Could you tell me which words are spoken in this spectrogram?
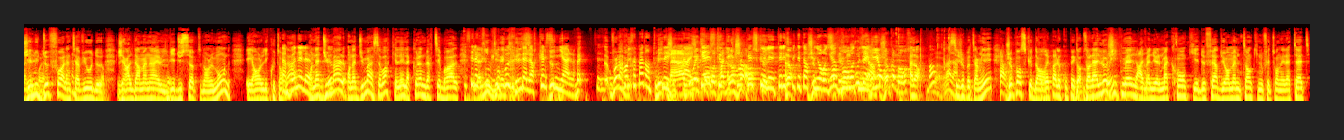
j'ai lu deux fois l'interview de Gérald Darmanin et Olivier Dussopt dans Le Monde, et en l'écoutant là, on a du mal, on a du mal à savoir quelle est la colonne vertébrale, et la, ligne que je vous pose tout à l'heure. Quel signal? Euh, voilà, ne rentrez pas dans toutes les détails. Qu'est-ce que, les téléspectateurs qui nous regardent vont retenir Alors, si je peux terminer, je pense que dans, pas le couper dans, dans la logique même d'Emmanuel Macron, qui est de faire du en même temps qui nous fait tourner la tête,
